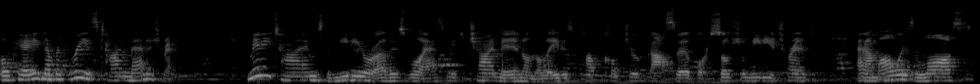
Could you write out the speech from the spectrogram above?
Okay, number three is time management. Many times the media or others will ask me to chime in on the latest pop culture gossip or social media trend, and I'm always lost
